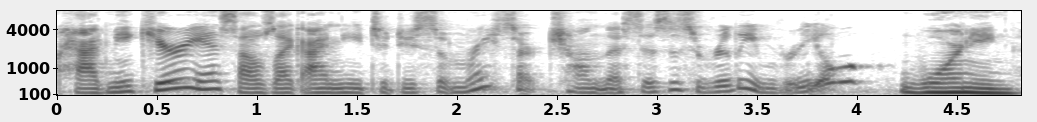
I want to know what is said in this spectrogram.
had me curious. I was like, I need to do some research on this. Is this really real? Warning.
